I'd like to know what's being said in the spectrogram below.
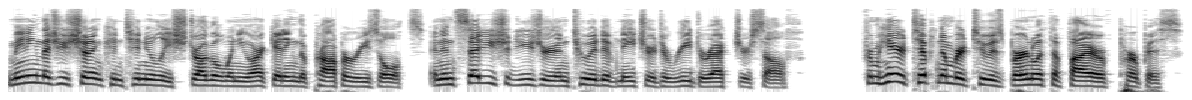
Meaning that you shouldn't continually struggle when you aren't getting the proper results, and instead you should use your intuitive nature to redirect yourself. From here, tip number two is burn with the fire of purpose.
